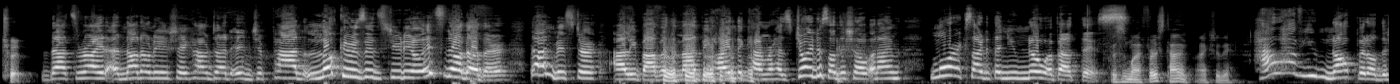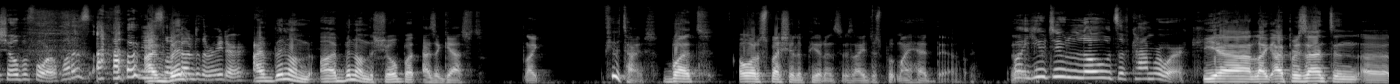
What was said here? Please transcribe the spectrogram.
trip. That's right. And not only is Sheikh Hamdan in Japan, look who's in studio. It's none other than Mr. Alibaba, the man behind the camera, has joined us on the show. And I'm more excited than you know about this. This is my first time, actually. How have you not been on the show before? What is? How have you I've slipped been- onto the radar? I've been on I've been on the show, but as a guest, like a few times, but or special appearances. I just put my head there. But, But you do loads of camera work. yeah, like I present in uh,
